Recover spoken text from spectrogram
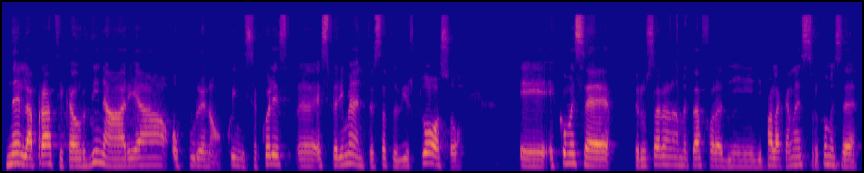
nella pratica ordinaria oppure no. Quindi se quell'esperimento è stato virtuoso è, è come se, per usare una metafora di, di pallacanestro, è come se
